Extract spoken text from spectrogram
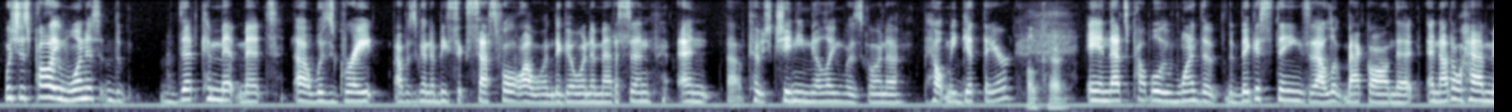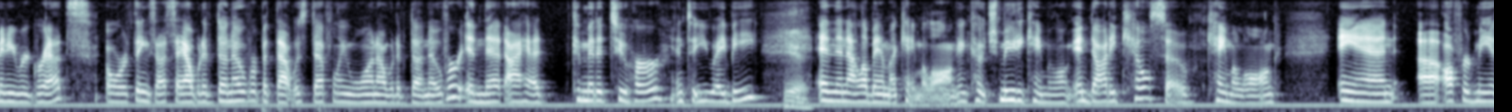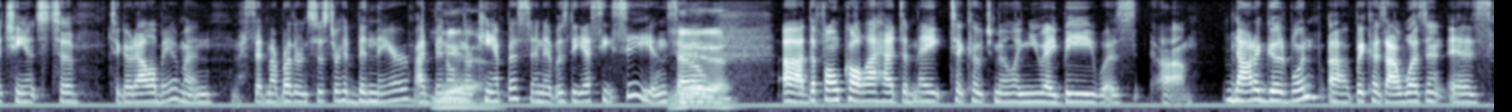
which is probably one of the that commitment uh, was great. I was going to be successful. I wanted to go into medicine, and uh, Coach Jenny Milling was going to help me get there. Okay. And that's probably one of the, the biggest things that I look back on that, and I don't have many regrets or things I say I would have done over, but that was definitely one I would have done over in that I had committed to her and to UAB. Yeah. And then Alabama came along, and Coach Moody came along, and Dottie Kelso came along and uh, offered me a chance to to go to Alabama. And I said my brother and sister had been there. I'd been yeah. on their campus, and it was the SEC. And so yeah. uh, the phone call I had to make to Coach Milling UAB was um, not a good one uh, because I wasn't as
